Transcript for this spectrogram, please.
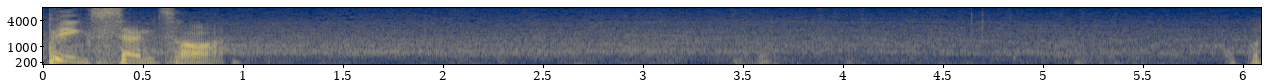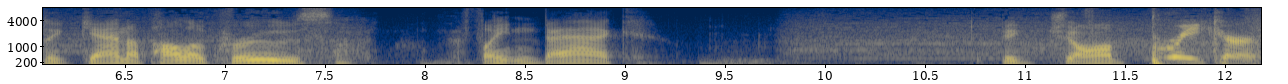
big senton. But again, Apollo Crews fighting back. Big jaw breaker.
